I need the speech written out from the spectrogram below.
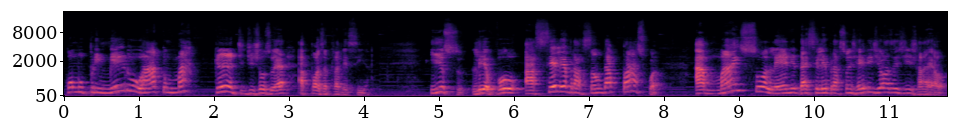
como o primeiro ato marcante de Josué após a travessia. Isso levou à celebração da Páscoa, a mais solene das celebrações religiosas de Israel.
